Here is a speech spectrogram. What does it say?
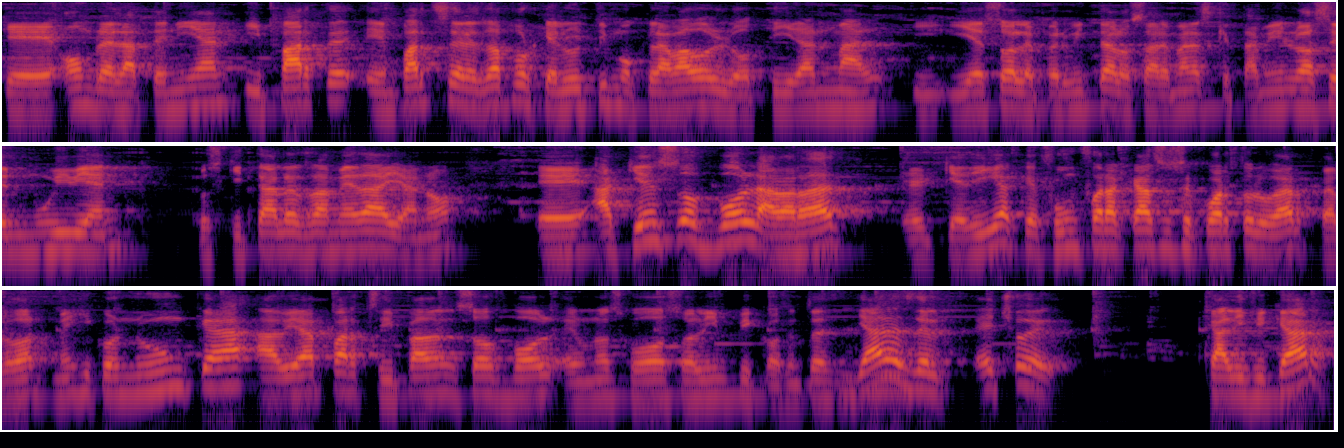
que, hombre, la tenían y parte, en parte se les da porque el último clavado lo tiran mal y, eso le permite a los alemanes, que también lo hacen muy bien, pues quitarles la medalla, ¿no? Eh, aquí en softball, la verdad, el que diga que fue un fracaso ese cuarto lugar, perdón, México nunca había participado en softball en unos Juegos Olímpicos. Entonces, ya desde el hecho de calificar,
